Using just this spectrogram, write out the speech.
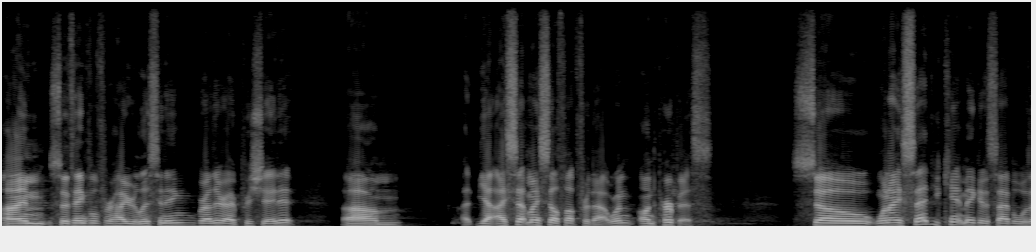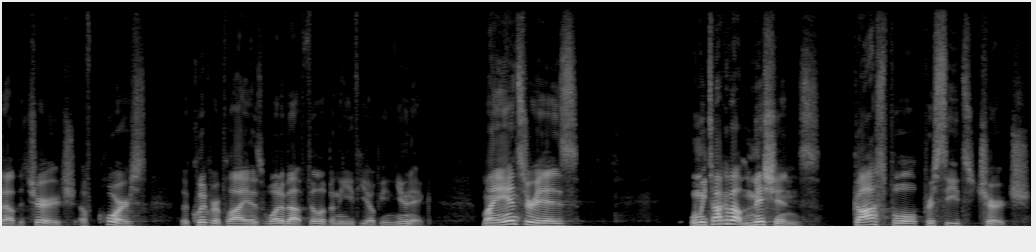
I'm so thankful for how you're listening, brother. I appreciate it. Um, uh, yeah, I set myself up for that one on purpose. So when I said you can't make a disciple without the church, of course, the quick reply is, what about Philip and the Ethiopian eunuch? My answer is, when we talk about missions, gospel precedes church.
